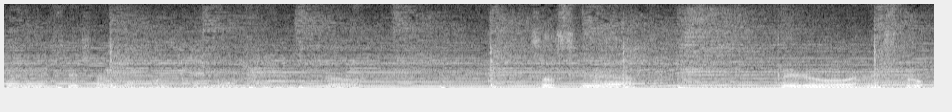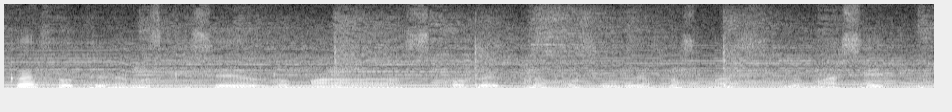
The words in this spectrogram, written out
pues es algo muy común en nuestra sociedad, pero en nuestro caso tenemos que ser lo más correcto posible, lo más, lo más ético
